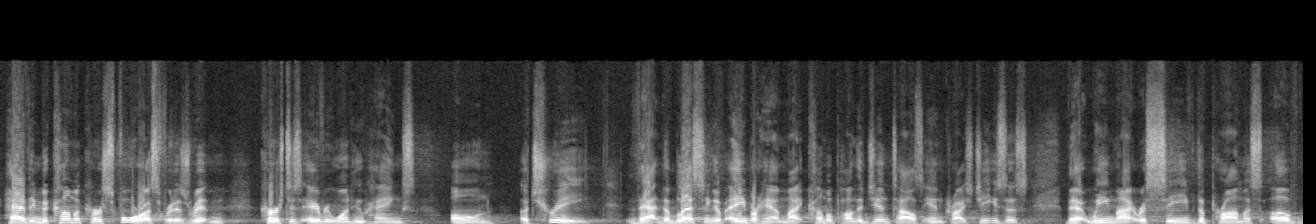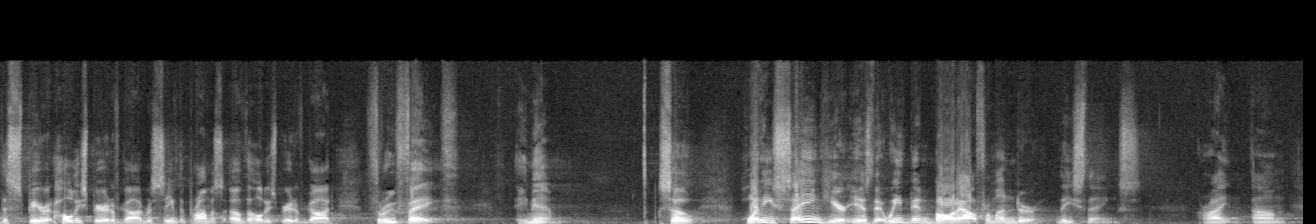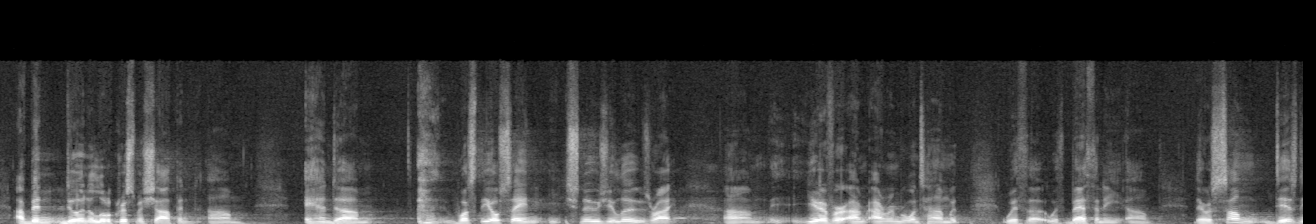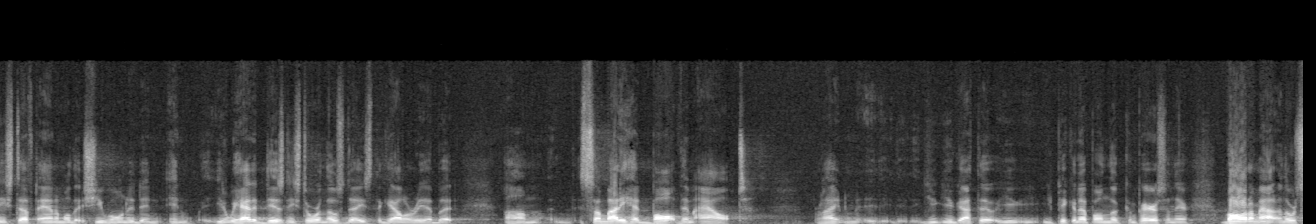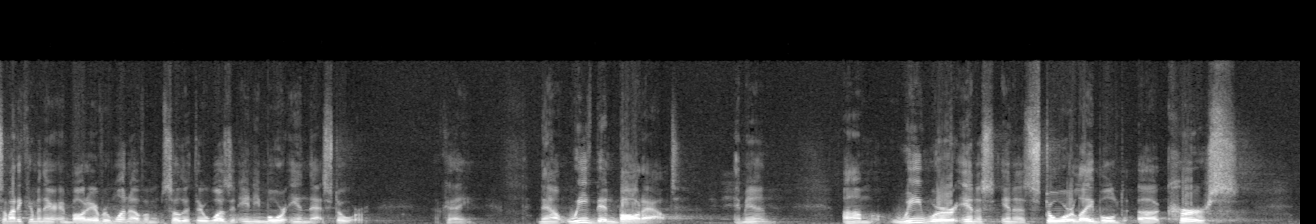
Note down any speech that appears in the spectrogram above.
having become a curse for us, for it is written, Cursed is everyone who hangs on a tree. That the blessing of Abraham might come upon the Gentiles in Christ Jesus, that we might receive the promise of the Spirit, Holy Spirit of God, receive the promise of the Holy Spirit of God through faith. Amen. So, what he's saying here is that we've been bought out from under these things. All right? Um, I've been doing a little Christmas shopping, um, and um, what's the old saying? You snooze, you lose, right? Um, you ever? I, I, remember one time with with uh, with Bethany. Um, there was some Disney stuffed animal that she wanted, and, and you know we had a Disney store in those days, the Galleria, but um, somebody had bought them out right? You, you got the, you, you picking up on the comparison there. Bought them out. In other words, somebody come in there and bought every one of them so that there wasn't any more in that store. Okay? Now, we've been bought out. Amen? Um, we were in a, in a store labeled uh, curse,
